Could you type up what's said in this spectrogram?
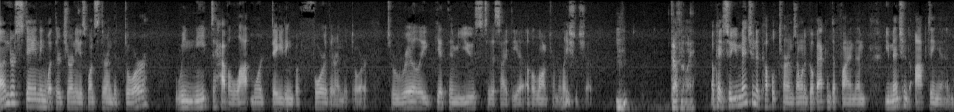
understanding what their journey is once they're in the door, we need to have a lot more dating before they're in the door to really get them used to this idea of a long term relationship. Mm-hmm. Definitely. Okay, so you mentioned a couple terms. I want to go back and define them. You mentioned opting in.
